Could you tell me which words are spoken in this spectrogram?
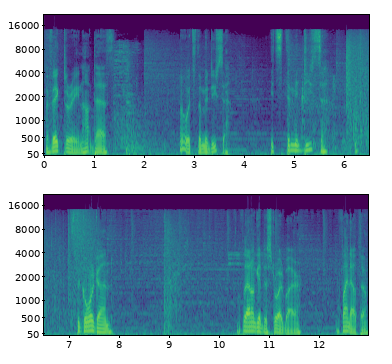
victory, not death. Oh, it's the Medusa. It's the Medusa. It's the Gorgun. Hopefully I don't get destroyed by her. We'll find out though.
